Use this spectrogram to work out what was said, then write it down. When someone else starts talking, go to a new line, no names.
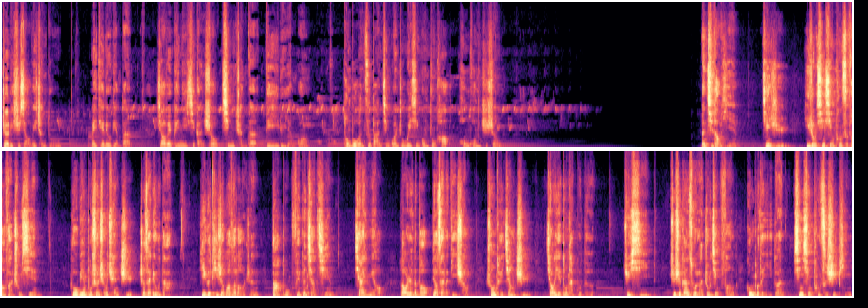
这里是小薇晨读，每天六点半，小薇陪你一起感受清晨的第一缕阳光。同步文字版，请关注微信公众号“洪荒之声”。本期导言：近日，一种新型碰瓷方法出现，路边不拴绳犬只正在溜达，一个提着包的老人大步飞奔向前，下一秒，老人的包掉在了地上，双腿僵直，脚也动弹不得。据悉，这是甘肃兰州警方公布的一段新型碰瓷视频。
